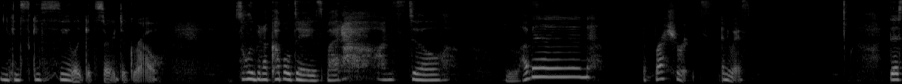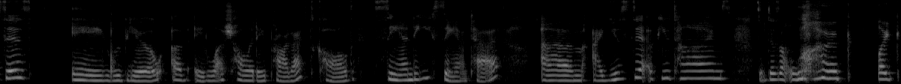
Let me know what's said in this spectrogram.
you can see like it's starting to grow. It's only been a couple days, but I'm still loving the fresh roots. Anyways, this is a review of a Lush holiday product called Sandy Santa. Um, I used it a few times, so it doesn't look like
